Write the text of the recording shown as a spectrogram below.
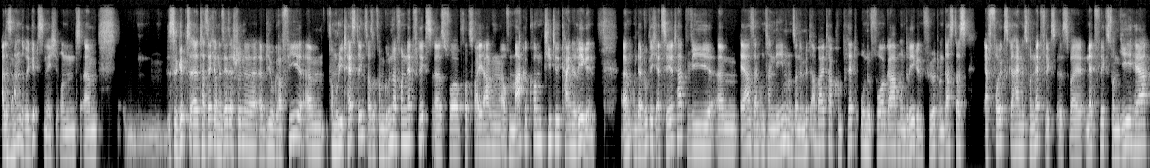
Alles mhm. andere gibt's nicht. Und ähm, es gibt äh, tatsächlich auch eine sehr, sehr schöne äh, Biografie ähm, vom Reed Hastings, also vom Gründer von Netflix. Er ist vor, vor zwei Jahren auf den Markt gekommen, Titel Keine Regeln ähm, und der wirklich erzählt hat, wie ähm, er sein Unternehmen und seine Mitarbeiter komplett ohne Vorgaben und Regeln führt und dass das Erfolgsgeheimnis von Netflix ist, weil Netflix von jeher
